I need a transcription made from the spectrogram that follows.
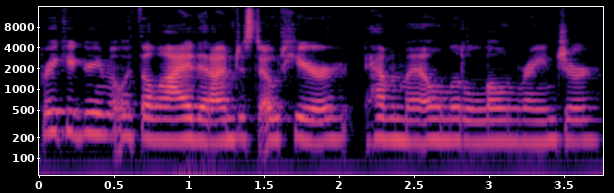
Break agreement with the lie that I'm just out here having my own little Lone Ranger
